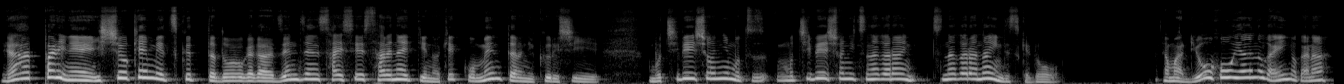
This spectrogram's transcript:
やっぱりね一生懸命作った動画が全然再生されないっていうのは結構メンタルにくるしモチベーションにもつモチベーションにつながらつながらないんですけどまあ両方やるのがいいのかな。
